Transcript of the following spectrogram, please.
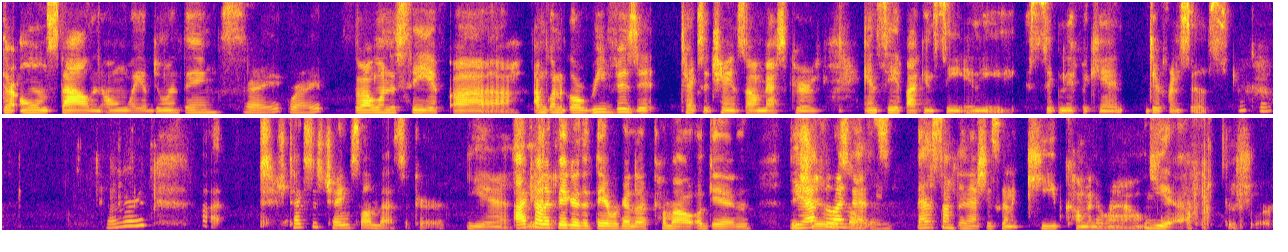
their own style and own way of doing things. Right. Right. So I want to see if uh I'm gonna go revisit Texas Chainsaw Massacre and see if I can see any significant differences. Okay. All right. Uh, Texas Chainsaw Massacre. Yes, I kind of figured that they were gonna come out again this yeah, I feel like something. that's that's something that's just gonna keep coming around. Yeah, for sure.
